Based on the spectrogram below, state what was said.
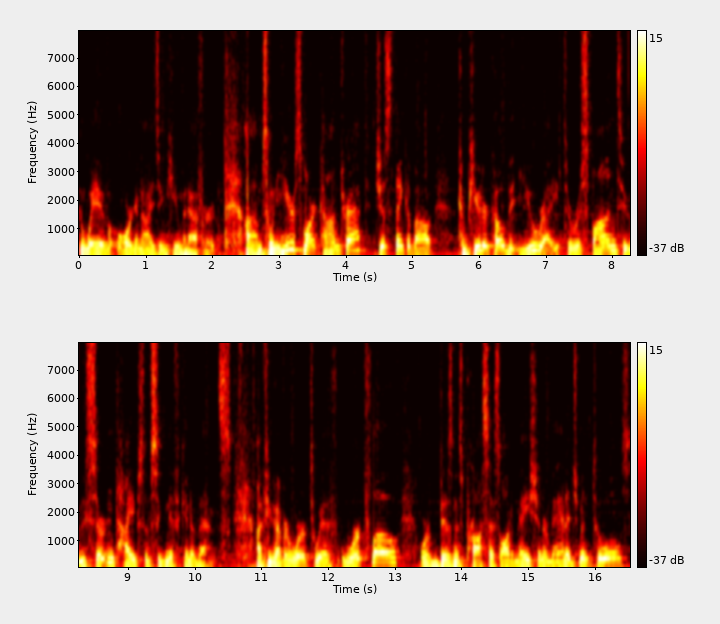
and way of organization organizing human effort. Um, so when you hear smart contract, just think about computer code that you write to respond to certain types of significant events. Uh, if you've ever worked with workflow or business process automation or management tools,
